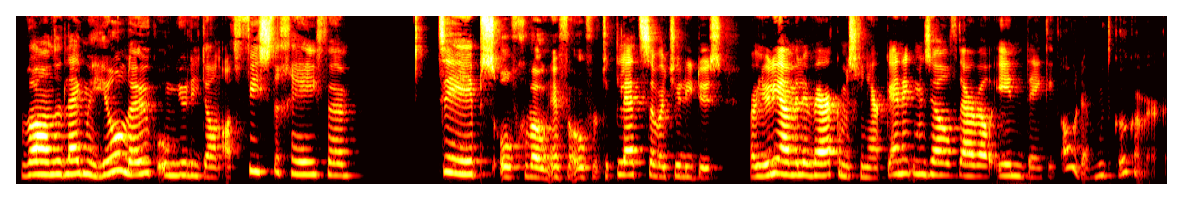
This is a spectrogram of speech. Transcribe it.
Want het lijkt me heel leuk om jullie dan advies te geven, tips of gewoon even over te kletsen wat jullie dus waar jullie aan willen werken. Misschien herken ik mezelf daar wel in. Denk ik, oh, daar moet ik ook aan werken.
